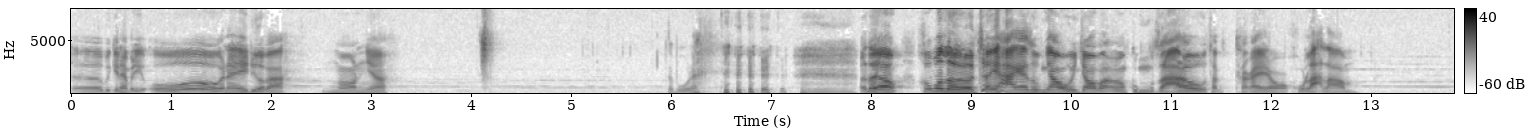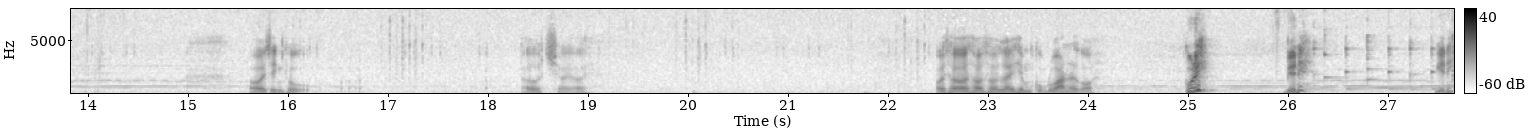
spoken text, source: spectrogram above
Ờ, bị cái này bị đi. Ồ, cái này được à? Ngon nhờ. Tao bố này Ở đấy không? Không bao giờ chơi hai cái giống nhau mình cho bạn cùng một giá đâu. Thằng, thằng này khổ lạ lắm. Ôi tranh thủ. Ơ trời ơi. Ôi thôi thôi thôi lấy thêm cục đoan rồi rồi. Cút đi. Biến đi. Biến đi.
